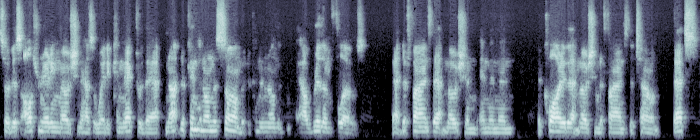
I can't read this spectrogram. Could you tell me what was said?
So this alternating motion has a way to connect with that, not dependent on the song, but dependent on the, how rhythm flows. That defines that motion, and then then the quality of that motion defines the tone. That's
